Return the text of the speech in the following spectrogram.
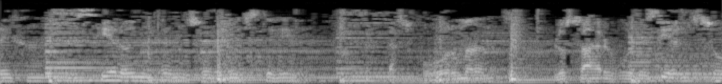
El cielo intenso del este, las formas, los árboles y el sol.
